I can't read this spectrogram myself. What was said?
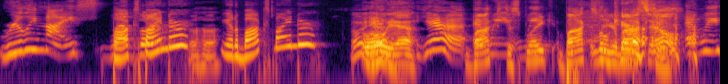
really nice Box leather- binder? Uh-huh. You got a box binder? Oh yeah. Yeah, and Box we- display, we- box for little your boxes. carousel. and we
